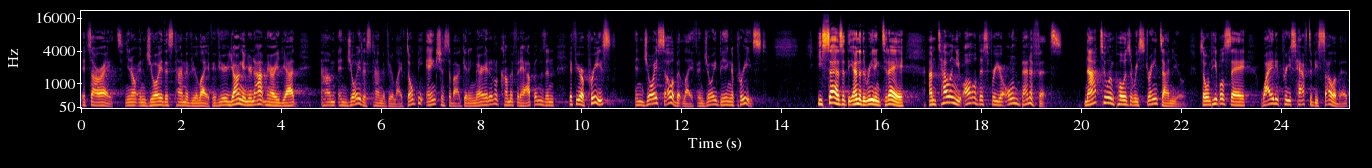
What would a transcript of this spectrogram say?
it's all right. You know, enjoy this time of your life. If you're young and you're not married yet, um, enjoy this time of your life. Don't be anxious about getting married. It'll come if it happens. And if you're a priest, enjoy celibate life. Enjoy being a priest. He says at the end of the reading today, I'm telling you all of this for your own benefits, not to impose a restraint on you. So when people say, why do priests have to be celibate?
